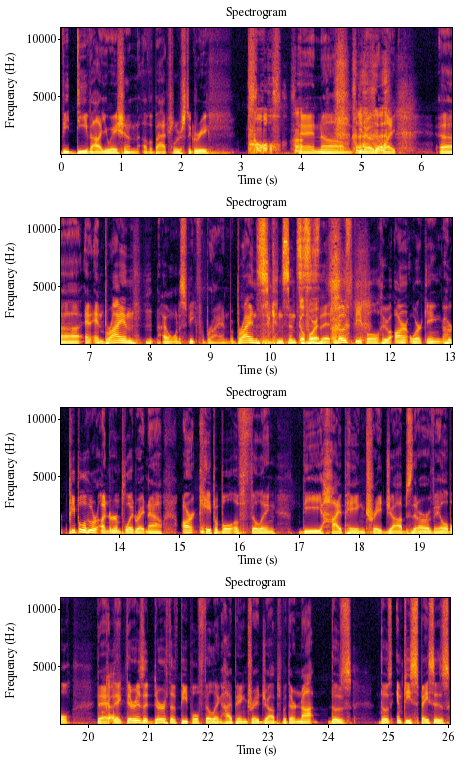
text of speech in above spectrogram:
the devaluation of a bachelor's degree, oh, and um, you know, the, like, uh, and, and Brian, I don't want to speak for Brian, but Brian's consensus for is that most people who aren't working, or people who are underemployed right now, aren't capable of filling the high-paying trade jobs that are available. That Okay. there is a dearth of people filling high-paying trade jobs, but they're not those. Those empty spaces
